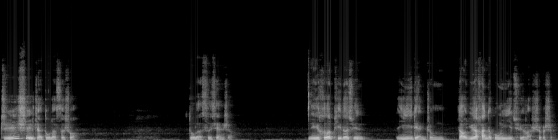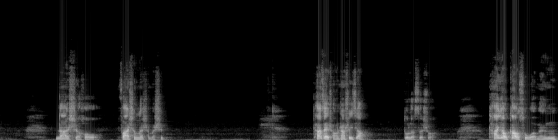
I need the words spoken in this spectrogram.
直视着杜勒斯说：“杜勒斯先生，你和皮德逊一点钟到约翰的公寓去了，是不是？那时候发生了什么事？”他在床上睡觉，杜勒斯说：“他要告诉我们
